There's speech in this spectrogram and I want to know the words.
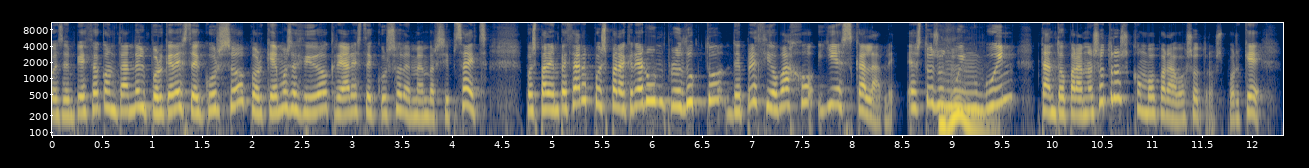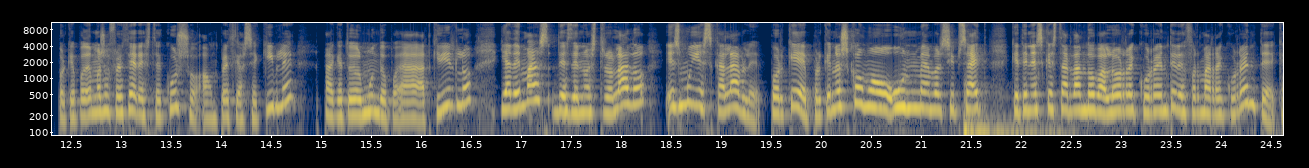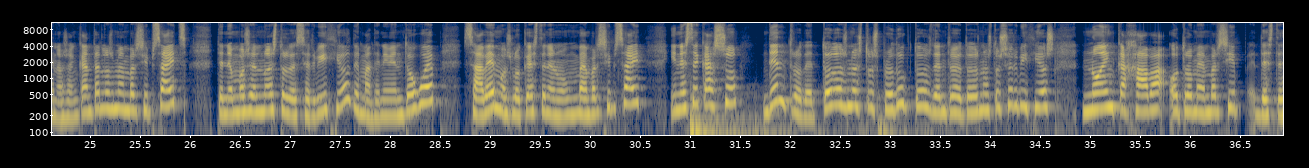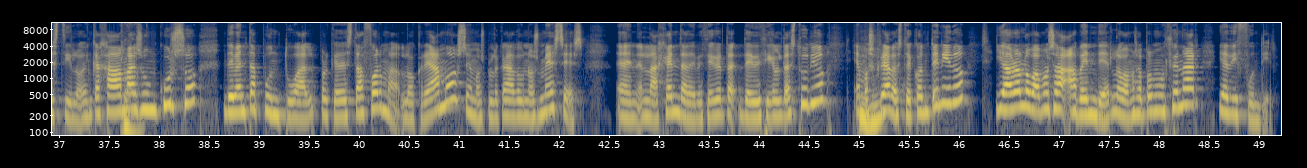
Pues empiezo contando el porqué de este curso, por qué hemos decidido crear este curso de Membership Sites. Pues para empezar, pues para crear un producto de precio bajo y escalable. Esto es un win-win tanto para nosotros como para vosotros. ¿Por qué? Porque podemos ofrecer este curso a un precio asequible para que todo el mundo pueda adquirirlo y además desde nuestro lado es muy escalable. ¿Por qué? Porque no es como un membership site que tienes que estar dando valor recurrente de forma recurrente, que nos encantan los membership sites, tenemos el nuestro de servicio de mantenimiento web, sabemos lo que es tener un membership site. Y en este caso dentro de todos nuestros productos, dentro de todos nuestros servicios, no encajaba otro membership de este estilo, encajaba más un curso de venta puntual, porque de esta forma lo creamos, hemos bloqueado unos meses en, la agenda de Bicicleta, de Bicicleta Studio, hemos creado este contenido y ahora lo vamos a, vender, lo vamos a promocionar y a difundir.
